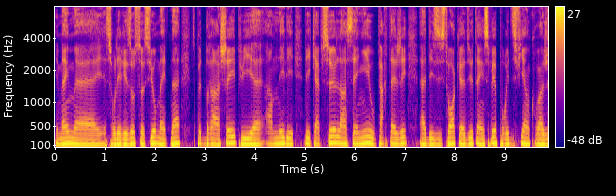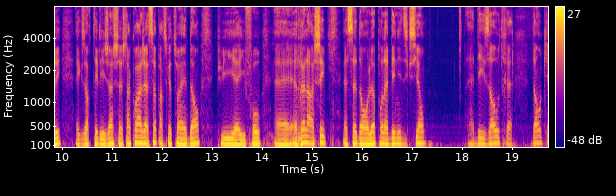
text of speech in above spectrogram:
et même euh, sur les réseaux sociaux maintenant, tu peux te brancher puis euh, emmener des, capsules, enseigner ou partager euh, des histoires que Dieu t'inspire pour édifier, encourager, exhorter les gens. Je, je t'encourage à ça parce que tu as un don, puis il faut relâcher ce don-là pour la bénédiction des autres. Donc,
